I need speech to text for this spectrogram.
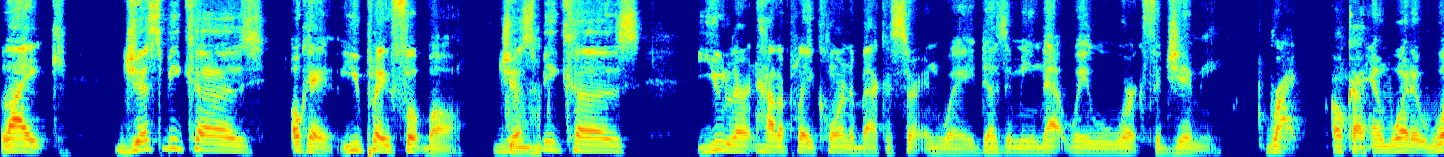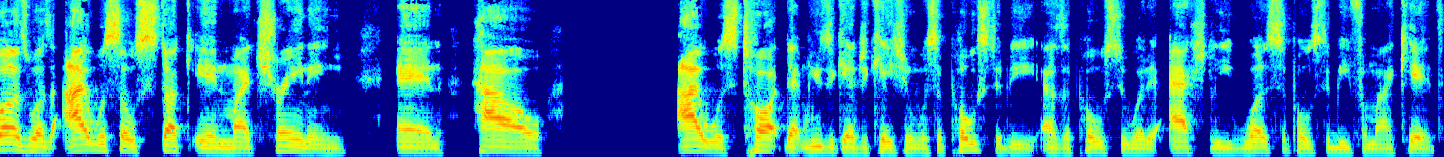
Like just because okay you played football just Mhm. because you learned how to play cornerback a certain way doesn't mean that way will work for jimmy right. Okay. and what it was was i was so stuck in my training and how i was taught that music education was supposed to be as opposed to what it actually was supposed to be for my kids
